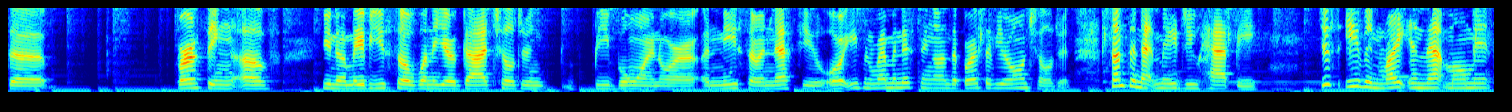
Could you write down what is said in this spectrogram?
the birthing of you know, maybe you saw one of your godchildren be born, or a niece or a nephew, or even reminiscing on the birth of your own children, something that made you happy. Just even right in that moment,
